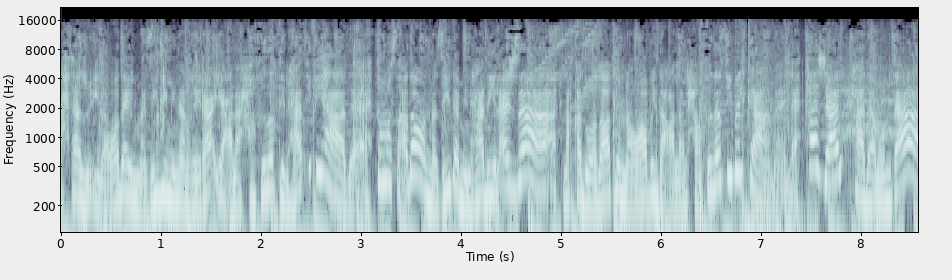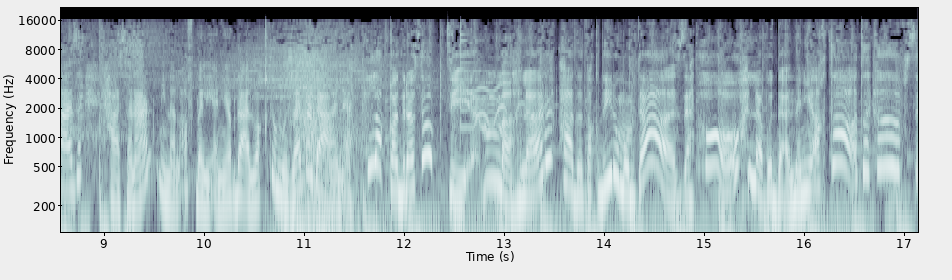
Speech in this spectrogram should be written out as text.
أحتاج إلى وضع المزيد من الغراء على حافظة الهاتف هذا. ثم سأضع المزيد من هذه الأجزاء. لقد وضعت النوابض على الحافظة بالكامل. أجل هذا ممتاز. حسنا. من الأفضل أن يبدأ الوقت مجددا. لقد رسبت. مهلا هذا تقدير ممتاز. أوه لابد أنني أخطأت. أوبس.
